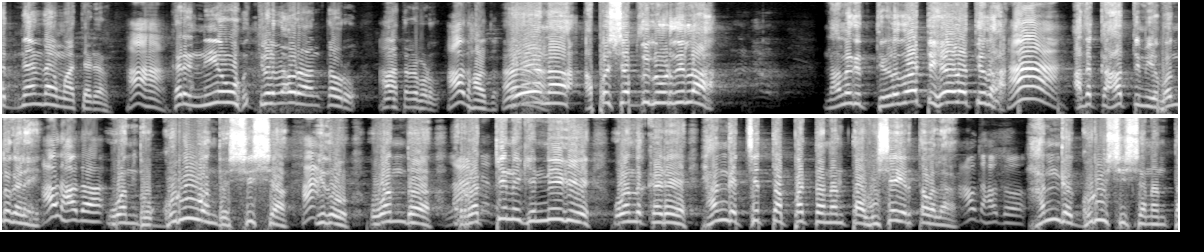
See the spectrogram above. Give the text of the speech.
ಅಜ್ಞಾನದಾಗ ಮಾತಾಡ್ಯಾರ. ಹಾ ಹಾ. ಖರೆ ನೀವು ತಿಳಿದವ್ರ ಅಂತವ್ರು. ಮಾತಾಡ್ಬಾರ್ದು. ಹೌದ್ ಹೌದು. ಏ ನಾ ಅಪಶಬ್ದ ನೋಡುದಿಲ್ಲ. ನನಗೆ ತಿಳಿದಟ್ಟು ಹೇಳತ್ತಿದ. ಹಾ. ಅದಕ್ಕೆ ಆತ್ಮೀಯ ಬಂಧುಗಳೇ ಹೌದ್ ಹೌದು. ಒಂದು ಗುರು ಒಂದು ಶಿಷ್ಯ ಇದು ಒಂದು ರಕ್ಕಿನ ಗಿನ್ನಿಗೆ ಒಂದು ಕಡೆ ಹಂಗ ಚಿತ್ತ ಪಟ್ಟನಂತ ವಿಷಯ ಇರ್ತಾವಲ್ಲ. ಹೌದ್ ಹೌದು. ಹಂಗ ಗುರು ಶಿಷ್ಯನಂತ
